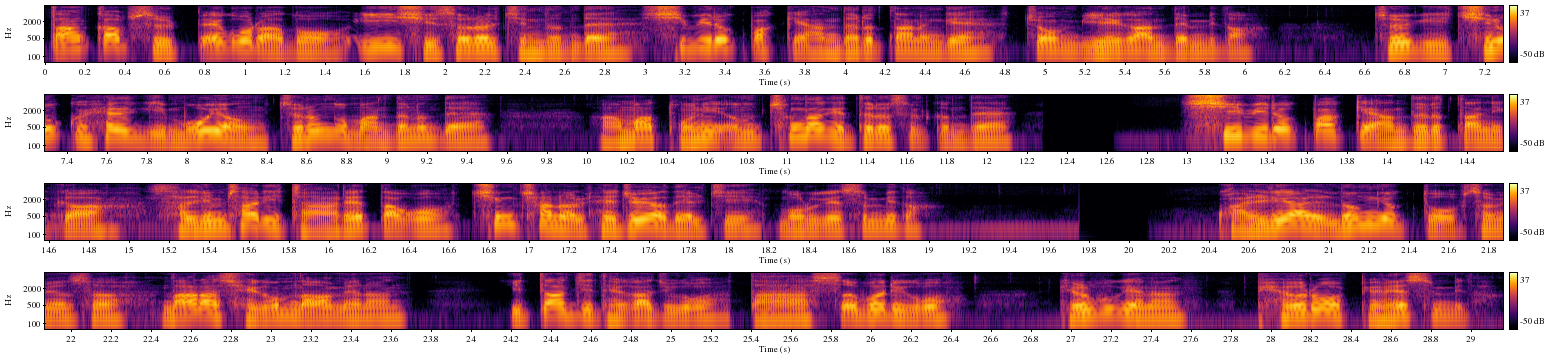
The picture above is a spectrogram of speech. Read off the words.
땅값을 빼고라도 이 시설을 짓는데 11억밖에 안 들었다는 게 좀 이해가 안 됩니다. 저기 진우크 헬기 모형 저런 거 만드는데 아마 돈이 엄청나게 들었을 건데 11억밖에 안 들었다니까 살림살이 잘했다고 칭찬을 해줘야 될지 모르겠습니다. 관리할 능력도 없으면서 나라 세금 나오면은 이딴 짓 해가지고 다 써버리고 결국에는 폐허로 변했습니다.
